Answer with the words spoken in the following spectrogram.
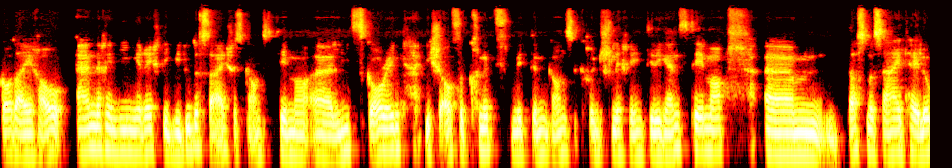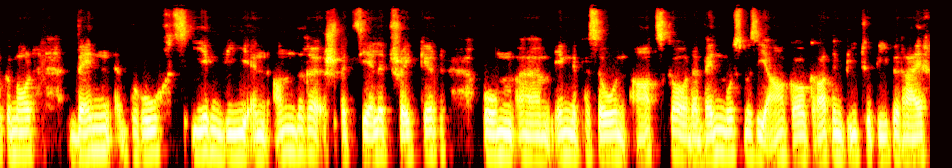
geht eigentlich auch ähnlich in deine Richtung, wie du das sagst. Das ganze Thema äh, Lead Scoring ist auch verknüpft mit dem ganzen künstlichen Intelligenz-Thema, ähm, dass man sagt, hey, schau mal, wenn braucht es irgendwie einen anderen speziellen Trigger, um ähm, irgendeine Person anzugehen oder wenn muss man sie angehen, gerade im B2B-Bereich,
